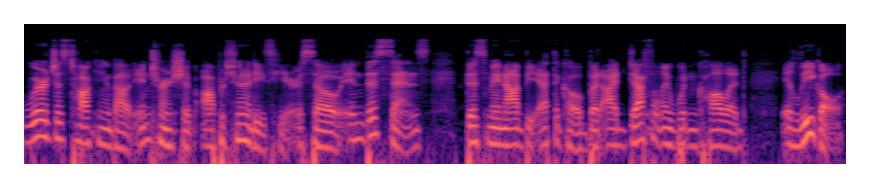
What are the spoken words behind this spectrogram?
we're just talking about internship opportunities here. So, in this sense, this may not be ethical, but I definitely wouldn't call it illegal.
